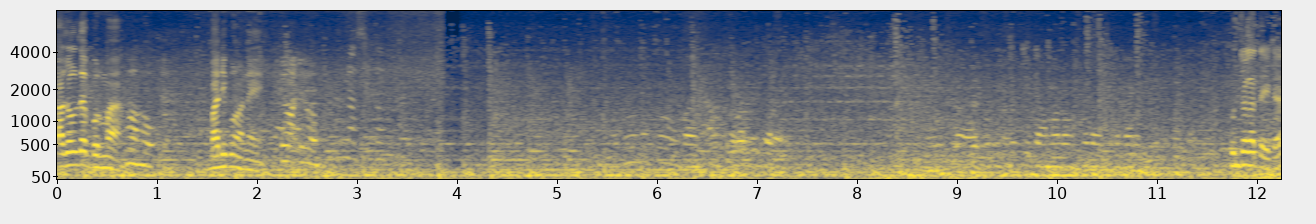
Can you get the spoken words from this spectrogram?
কাজল দেব বর্মা বাড়ি কোনো নেই? আমার কোন জায়গাতে এটা?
